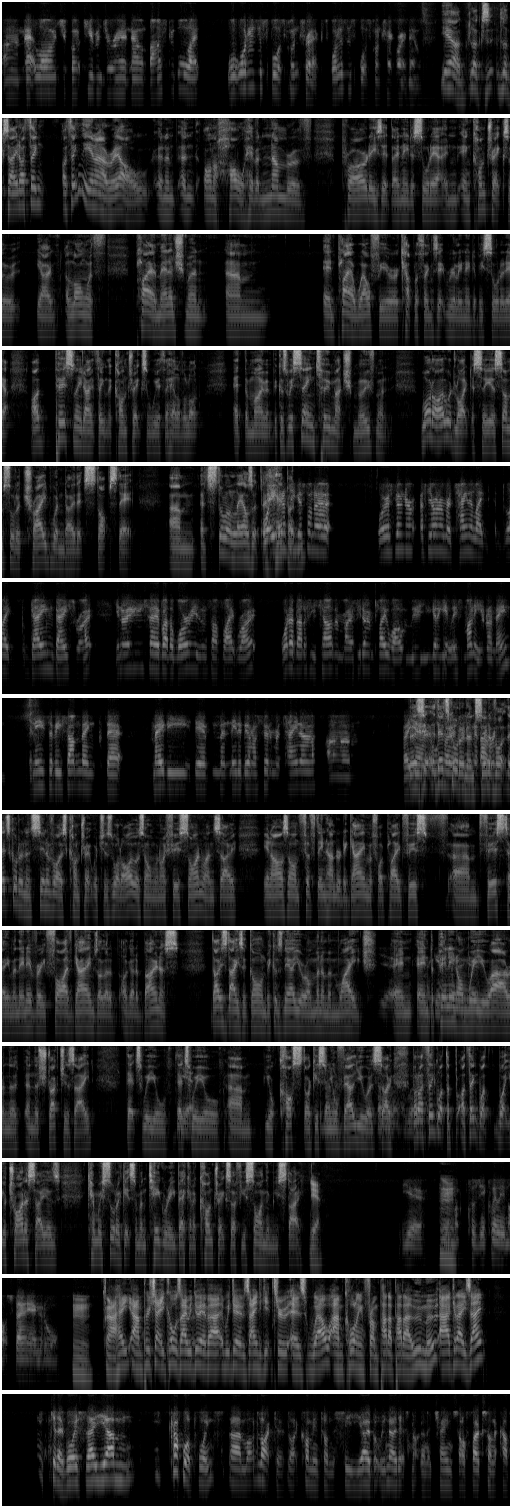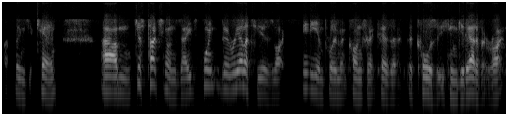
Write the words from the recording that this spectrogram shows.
um, Matt Lodge, you've got Kevin Durant now in basketball. Like, what, is the sports contract? What is the sports contract right now? Yeah, look, look, Zaid. I think I think the NRL and, and on a whole have a number of priorities that they need to sort out, and, and contracts are you know along with player management. Um, and player welfare are a couple of things that really need to be sorted out. I personally don't think the contracts are worth a hell of a lot at the moment because we're seeing too much movement. What I would like to see is some sort of trade window that stops that. Um, it still allows it to well, happen. Even if on a, or if they're, if they're on a retainer like like game base, right? You know, you say about the Warriors and stuff like, right? What about if you tell them, right, if you don't play well, you're going to get less money? You know what I mean? It needs to be something that maybe they need to be on a certain retainer. Um, but that's, yeah, that's called an incentivized. That's called an incentivized contract, which is what I was on when I first signed one. So, you know, I was on fifteen hundred a game if I played first um, first team, and then every five games I got a, I got a bonus. Those days are gone because now you're on minimum wage, yeah, and and depending so, on yeah. where you are in the in the structures aid, that's where your that's yeah. where your um, your cost, I guess, and your value is. So, but I think what the I think what what you're trying to say is can we sort of get some integrity back in a contract? So if you sign them, you stay. Yeah. Yeah, because mm. they're clearly not staying at all. Mm. Uh, hey, um, appreciate your calls. Hey, we do have uh, we do have Zane to get through as well. I'm calling from Paraparaumu. Uh, g'day, Zane. G'day, boys. A um, couple of points. Um, I'd like to like comment on the CEO, but we know that's not going to change. So I'll focus on a couple of things that can. Um, just touching on Zaid's point, the reality is like any employment contract has a, a cause that you can get out of it, right?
